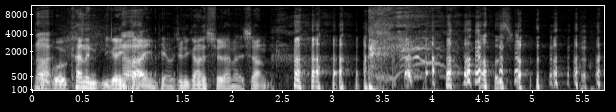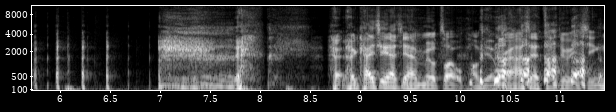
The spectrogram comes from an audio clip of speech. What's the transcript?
那我，我看了你跟你爸的影片，我觉得你刚刚学的还蛮像的，好笑的。很很开心，他现在没有坐在我旁边，不然他现在早就已经，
